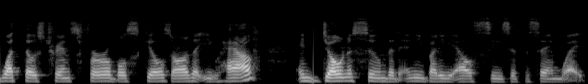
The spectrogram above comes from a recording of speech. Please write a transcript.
what those transferable skills are that you have and don't assume that anybody else sees it the same way.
